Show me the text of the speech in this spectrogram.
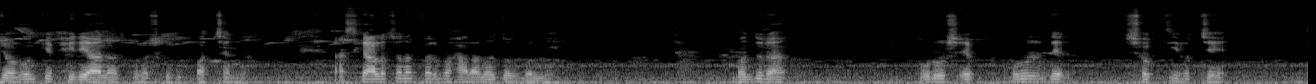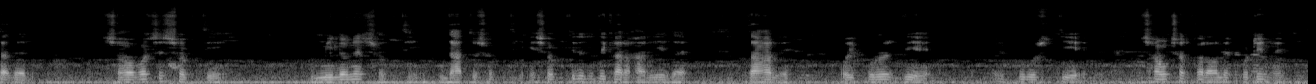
যৌবনকে ফিরিয়ে আনার কোনো সুযোগ পাচ্ছেন না। আজকে আলোচনা করব হারানো যৌবন নিয়ে। বন্ধুরা, পুরুষ পুরুষদের শক্তি হচ্ছে তাদের সহবাসের শক্তি, মিলনের শক্তি, ধাতু শক্তি। এই শক্তিটা যদি কারও হারিয়ে যায়, তাহলে ওই পুরুষ দিয়ে, ওই পুরুষ দিয়ে সংসার করা অনেক কঠিন হয়ে যায়।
